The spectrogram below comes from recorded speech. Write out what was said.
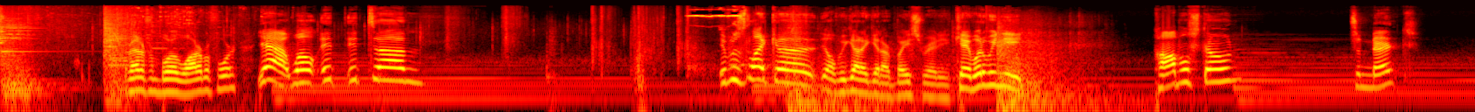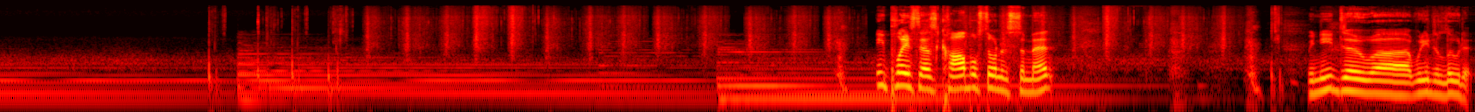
I've had it from boiled water before. Yeah, well, it, it, um... It was like, uh... Oh, we gotta get our base ready. Okay, what do we need? Cobblestone? Cement? Any place that has cobblestone and cement we need to, uh, we need to loot it.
